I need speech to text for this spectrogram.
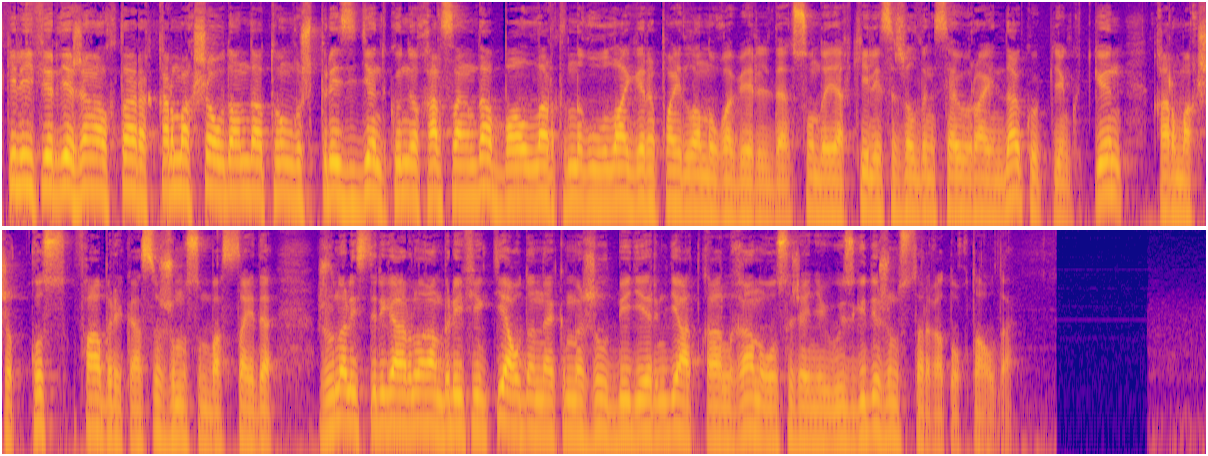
Тікелей эфирде жаңалықтар Қармақшы ауданында тұңғыш президент күні қарсаңында балалар тынығу лагері пайдалануға берілді. Сондай-ақ келесі жылдың сәуір айында көптен күткен Қармақшы құс фабрикасы жұмысын бастайды. Журналистерге арналған брифингте аудан әкімі жыл бедерінде атқарылған осы және өзге де жұмыстарға тоқталды.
